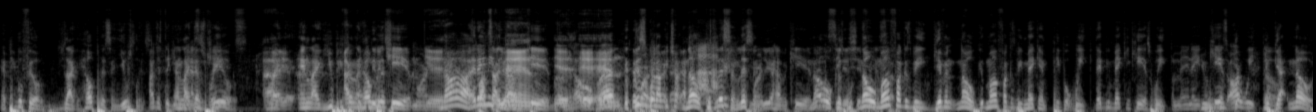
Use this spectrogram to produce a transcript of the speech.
and people feel like helpless and useless. I just think and like that's some real. Kids. Like, and like you be I feeling think you need a helpless. kid, Mark. Yeah. Nah, It's it ain't even you have that. a kid, bro. yeah, No, and- bruh. This is what I be trying. No, cause listen, listen. Mark, you gotta have a kid. no, to cause no, motherfuckers be giving. No, motherfuckers be making people weak. They be making kids weak. I mean, they, You- kids you are get- weak. You got no,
